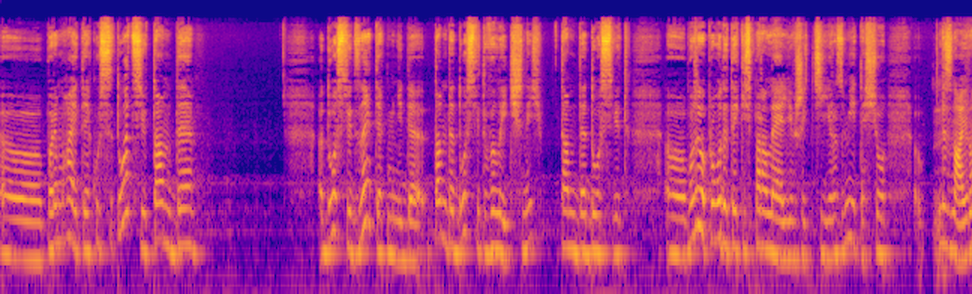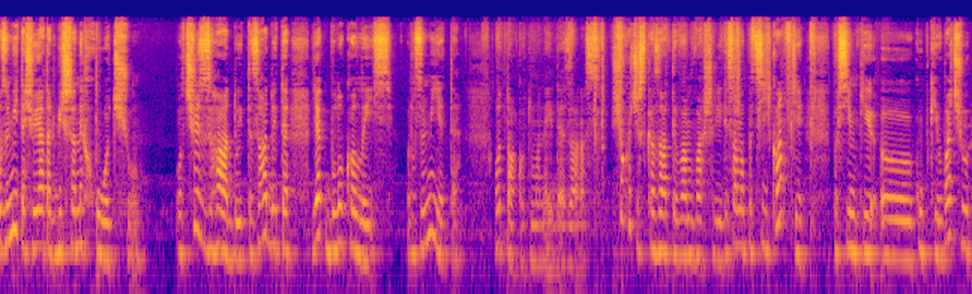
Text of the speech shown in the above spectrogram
Е, перемагаєте якусь ситуацію там, де досвід, знаєте, як мені йде? Там, де досвід величний, там, де досвід, е, можливо, проводити якісь паралелі в житті. Розумієте, що не знаю, розумієте, що я так більше не хочу. От щось згадуйте, згадуйте, як було колись. Розумієте? Отак от у мене йде зараз. Що хочу сказати вам ваш рід? І саме по цій карті, по сімки е, кубків, бачу,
